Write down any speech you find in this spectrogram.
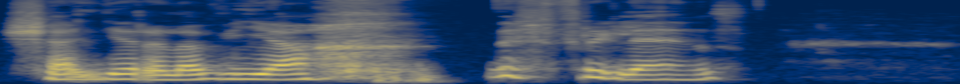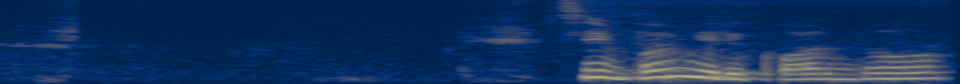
scegliere la via del freelance. Sì, poi mi ricordo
